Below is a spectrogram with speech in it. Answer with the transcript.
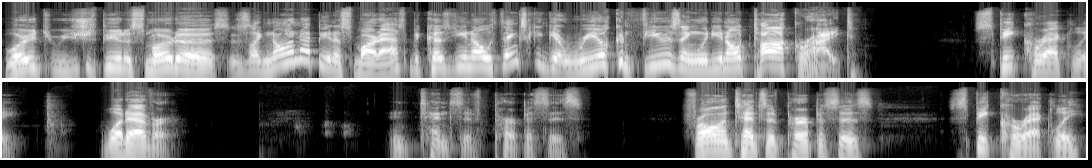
Why are you, you just being a smartass? It's like, no, I'm not being a smartass because, you know, things can get real confusing when you don't talk right. Speak correctly. Whatever intensive purposes. For all intensive purposes, speak correctly.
